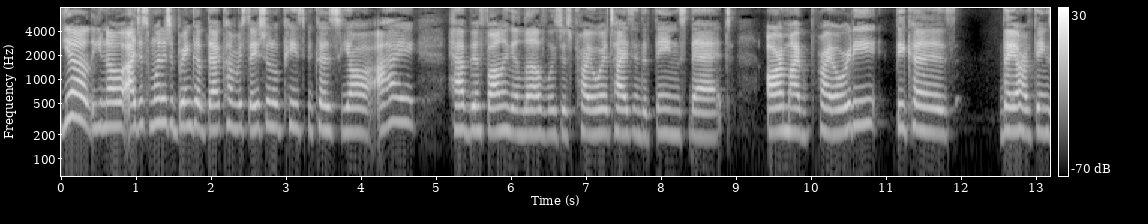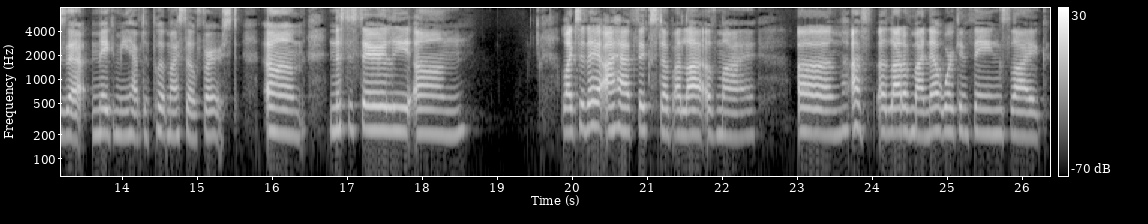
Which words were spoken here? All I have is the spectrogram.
yeah, you know, I just wanted to bring up that conversational piece because y'all, I have been falling in love with just prioritizing the things that are my priority because they are things that make me have to put myself first. Um necessarily um like today I have fixed up a lot of my um I've a lot of my networking things like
